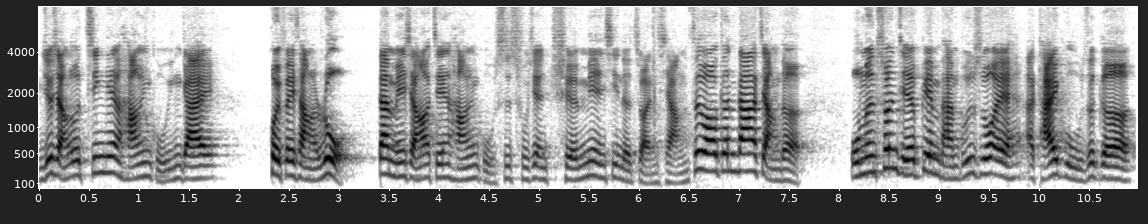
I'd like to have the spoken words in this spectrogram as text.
你就想说今天的航运股应该会非常的弱，但没想到今天航运股是出现全面性的转强。这我要跟大家讲的，我们春节的变盘不是说，哎台股这个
